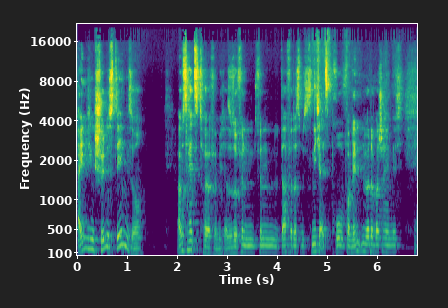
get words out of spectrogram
eigentlich ein schönes Ding so. Aber es ist halt zu teuer für mich. Also so für, für, dafür, dass ich es nicht als Pro verwenden würde wahrscheinlich. Ja.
